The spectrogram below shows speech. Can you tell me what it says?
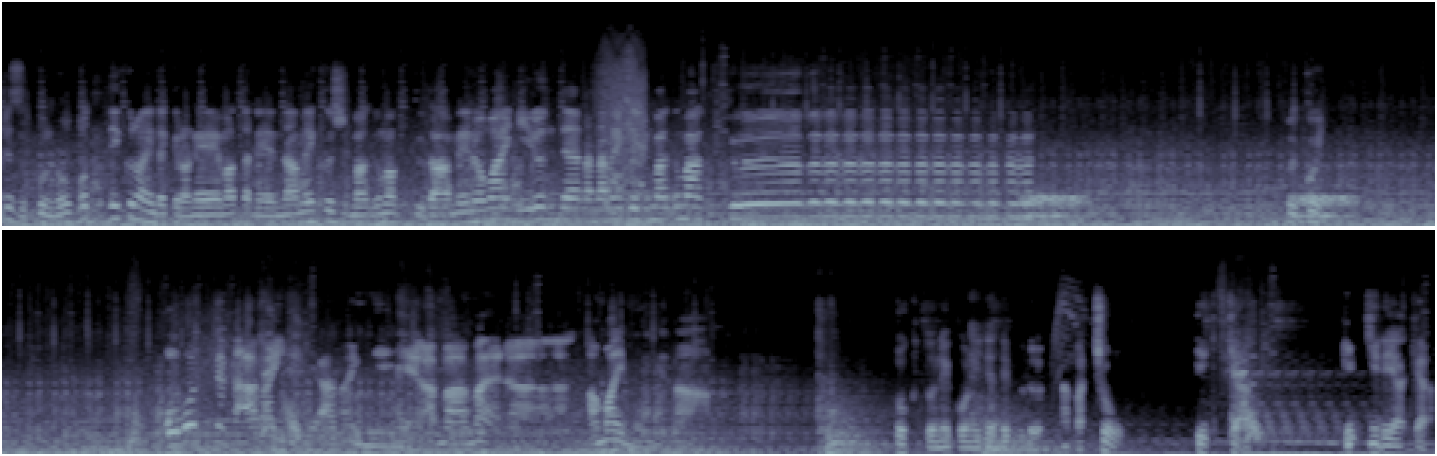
りあえずこれ登っていくのはいいんだけどね、またね、ナメクジマグマックが目の前にいるんだよな、ナメクジマグマックブブブブブブブブブブブブブこいこい。思ったか甘いね、甘いね、甘甘やな。甘いもんでな。僕と猫に出てくる、なんか超激キャラ、激レアキャラ。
